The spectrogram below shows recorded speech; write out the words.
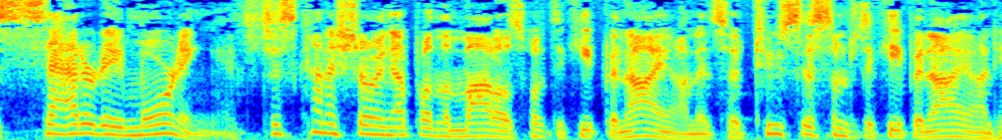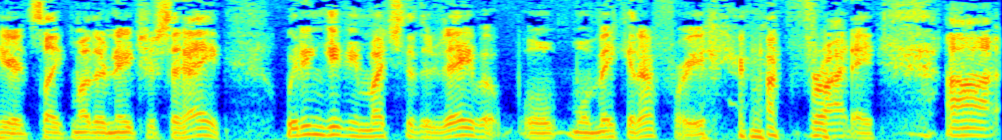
Saturday morning. It's just just kind of showing up on the models. We'll have to keep an eye on it. So two systems to keep an eye on here. It's like Mother Nature said, "Hey, we didn't give you much the other day, but we'll we'll make it up for you on Friday." Uh,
